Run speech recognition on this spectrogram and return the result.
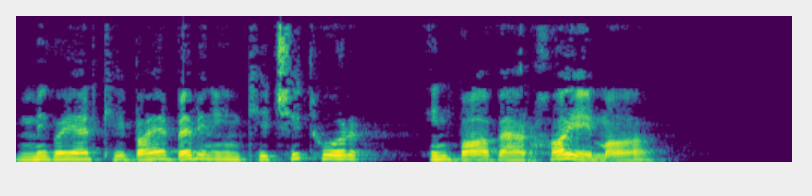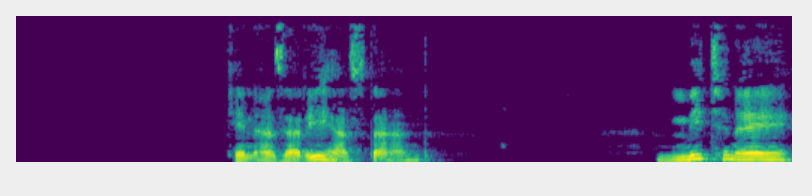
می‌گوید که باید ببینیم که چطور این باورهای ما که نظری هستند می‌تونه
